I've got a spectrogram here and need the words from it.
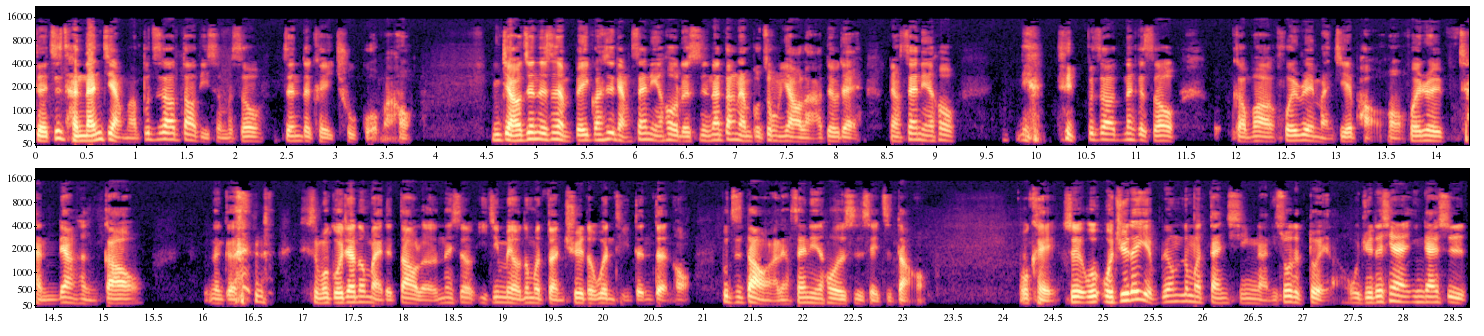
对，这很难讲嘛，不知道到底什么时候真的可以出国嘛，吼。你假如真的是很悲观，是两三年后的事，那当然不重要啦，对不对？两三年后，你 你不知道那个时候，搞不好辉瑞满街跑，吼，辉瑞产量很高，那个。什么国家都买得到了，那时候已经没有那么短缺的问题等等哦，不知道啊，两三年后的事谁知道哦？OK，所以我我觉得也不用那么担心啦。你说的对了，我觉得现在应该是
